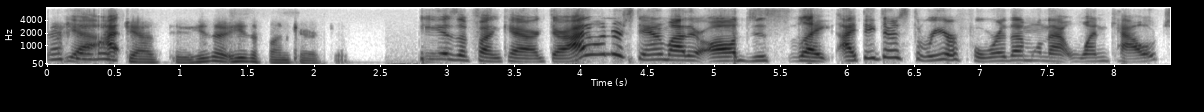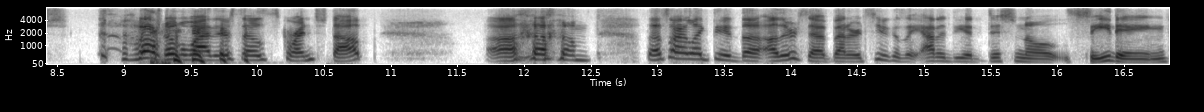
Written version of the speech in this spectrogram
Actually, Yeah, I like Jazz too. He's a he's a fun character. He is a fun character. I don't understand why they're all just like I think there's three or four of them on that one couch. I don't know why they're so scrunched up. Um, that's why I like the the other set better too because they added the additional seating.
